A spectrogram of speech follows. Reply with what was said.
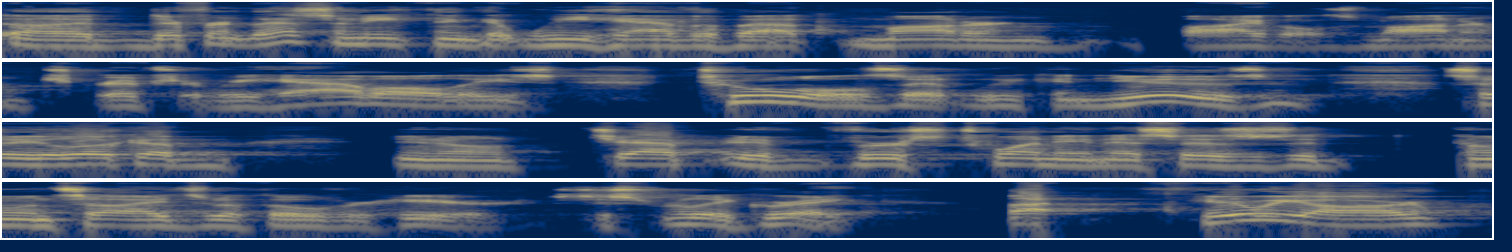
uh, different. That's a neat thing that we have about modern Bibles, modern Scripture. We have all these tools that we can use. So you look up, you know, chapter verse twenty, and it says it coincides with over here. It's just really great. But here we are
